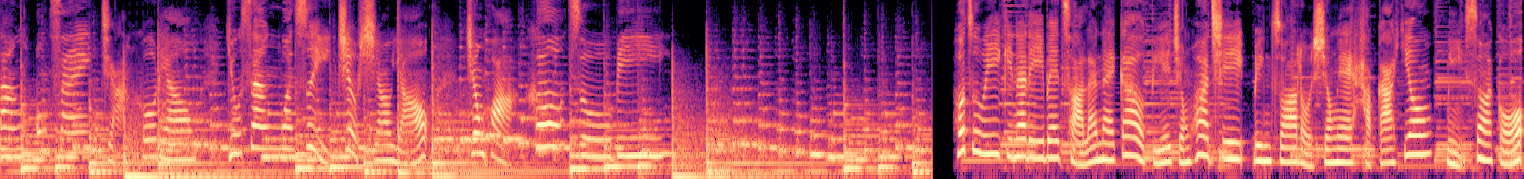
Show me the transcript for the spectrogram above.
东往西食好料，游山玩水就逍遥，中华好滋味。好滋味，今仔日要带咱来到伫个中华市民抓路上的合家乡米线糕，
